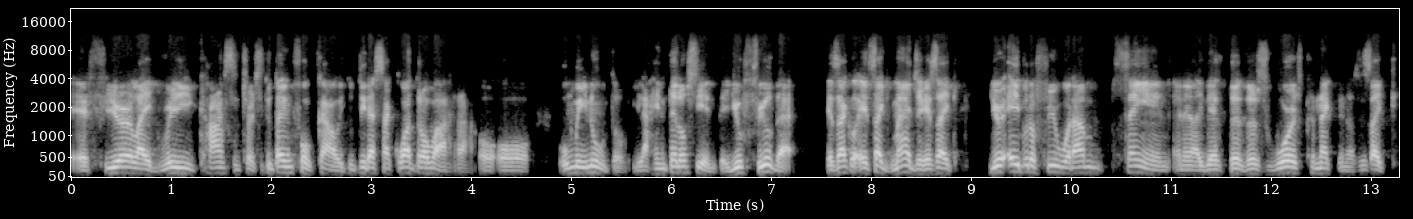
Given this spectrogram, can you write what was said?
if you're like really concentrated, si tú estás enfocado y tú tiras a cuatro barras o, o un minuto y la gente lo siente, you feel that. It's like it's like magic. It's like you're able to feel what I'm saying and like there's, there's- words connecting us. It's like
